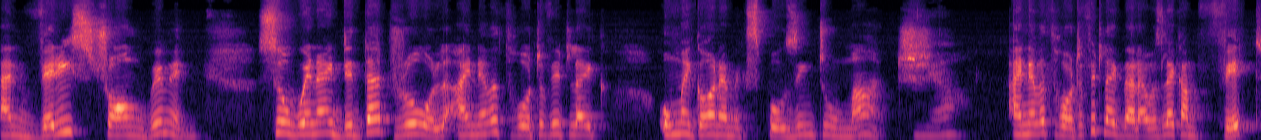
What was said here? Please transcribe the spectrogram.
and very strong women so when i did that role i never thought of it like oh my god i'm exposing too much Yeah. I never thought of it like that. I was like, I'm fit.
